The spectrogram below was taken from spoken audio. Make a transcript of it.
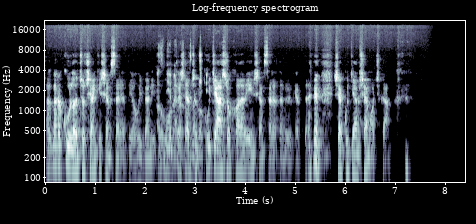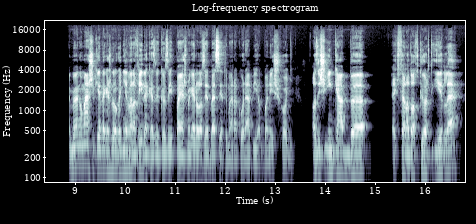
Hát mert a kullancsot senki sem szereti, ahogy Benito mondta, és nem csak a kutyások, hanem én sem szeretem őket. se kutyám, se macskám. Meg a másik érdekes dolog, hogy nyilván a védekező középpályás, meg erről azért beszéltünk már a korábbiakban is, hogy az is inkább egy feladatkört ír le,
